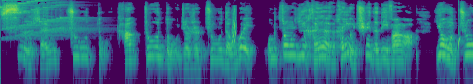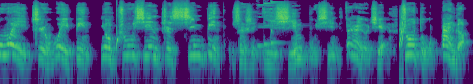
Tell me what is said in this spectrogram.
四神猪肚汤。猪肚就是猪的胃。我们中医很有很有趣的地方啊，用猪胃治胃病，用猪心治心病，这是以形补形，非常有趣。猪肚半个，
